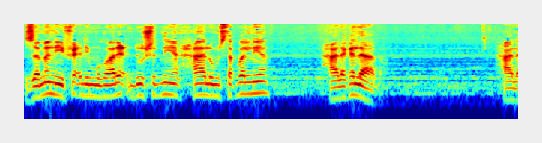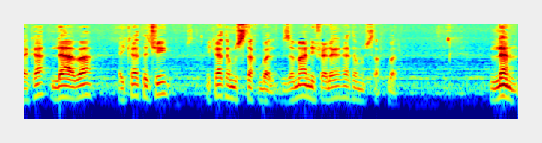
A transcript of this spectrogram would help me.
زمني فعل مضارع. دوشدني حال مستقبلني حالك لابا حالك لابا أي كاتا شي أي كاتا مستقبل. زماني فعلك كاتا مستقبل. لن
